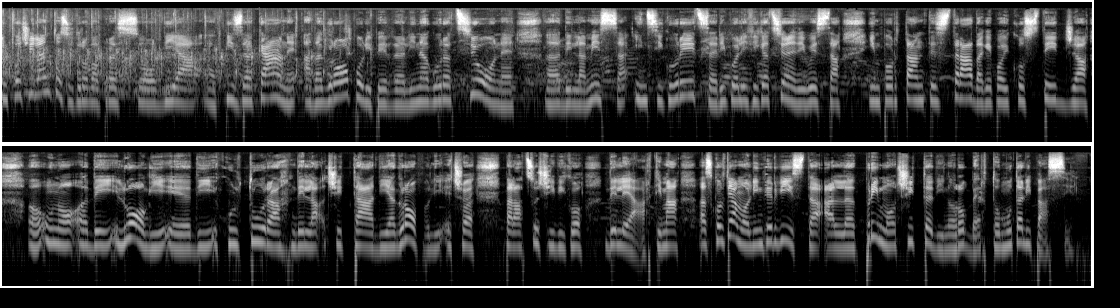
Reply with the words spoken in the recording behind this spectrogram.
In Focilento si trova presso via eh, Pisacane ad Agropoli per l'inaugurazione eh, della messa in sicurezza e riqualificazione di questa importante strada che poi costeggia eh, uno dei luoghi di cultura della città di Agropoli e cioè Palazzo Civico delle Arti. Ma ascoltiamo l'intervista al primo cittadino Roberto Mutalipassi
